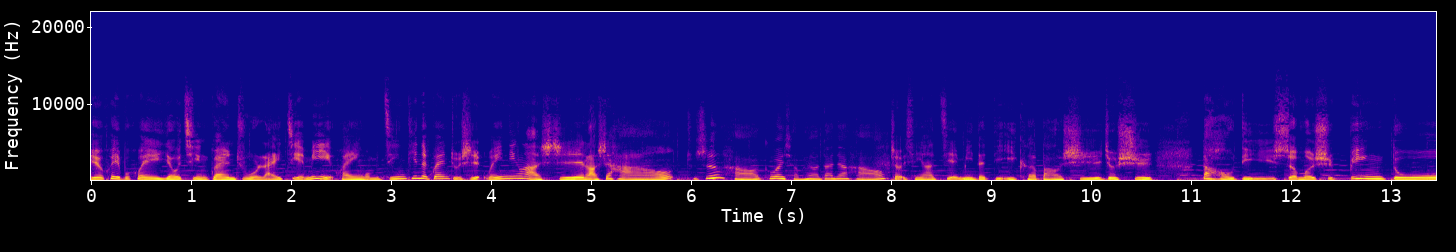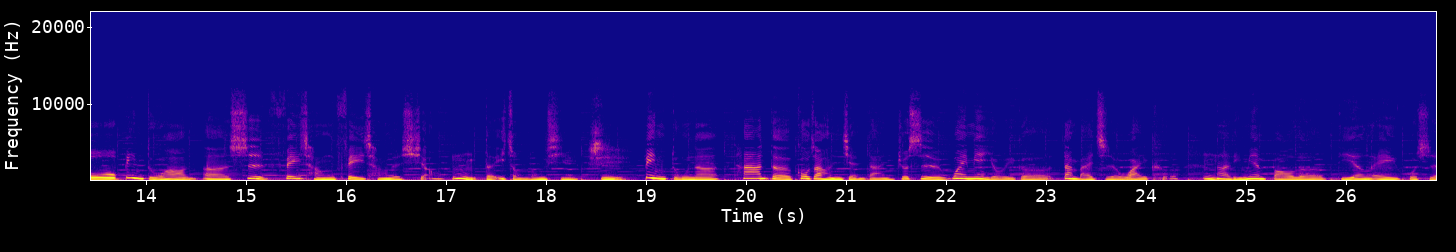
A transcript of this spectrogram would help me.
学会不会有请关主来解密？欢迎我们今天的关主是维宁老师，老师好，主持人好，各位小朋友大家好。首先要解密的第一颗宝石就是，到底什么是病毒？病毒哈、呃是非常非常的小，嗯的一种东西。是病毒呢，它的构造很简单，就是外面有一个蛋白质的外壳，嗯那里面包了 DNA 或是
